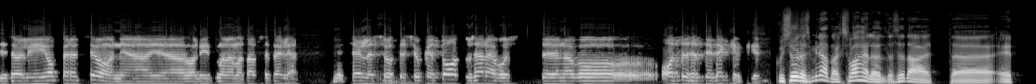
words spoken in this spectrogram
siis oli operatsioon ja, ja olid mõlemad lapsed väljas. et selles suhtes niisugust ootusärevust äh, nagu otseselt ei tekkinudki. kusjuures mina tahaks vahele öelda seda, et, et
